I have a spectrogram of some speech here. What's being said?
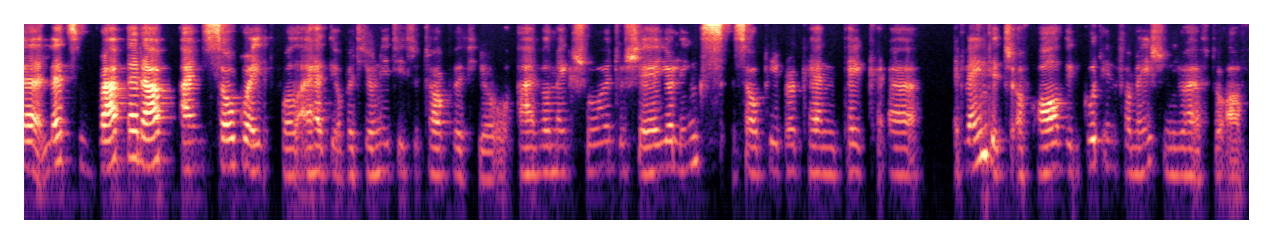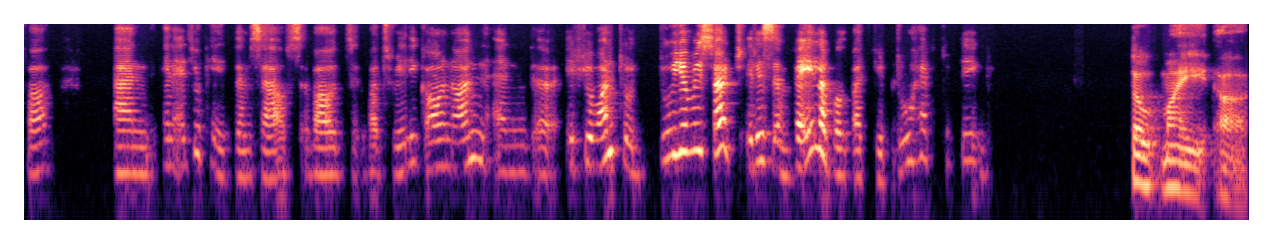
uh, let's wrap that up. I'm so grateful I had the opportunity to talk with you. I will make sure to share your links so people can take uh, advantage of all the good information you have to offer and educate themselves about what's really going on. And uh, if you want to do your research, it is available, but you do have to dig. So my uh,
